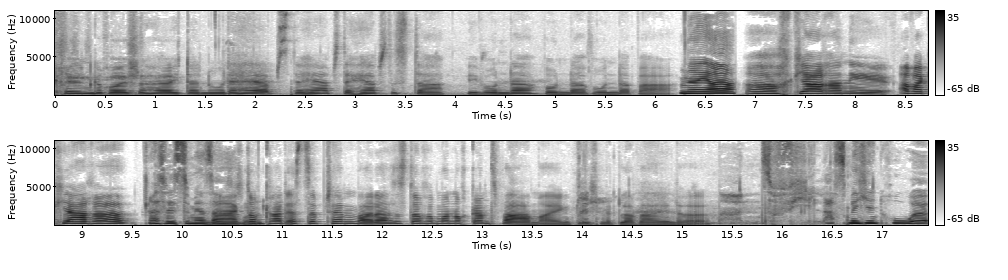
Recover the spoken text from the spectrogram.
Grillengeräusche höre ich da nur. Der Herbst, der Herbst, der Herbst ist da. Wie wunder, wunder, wunderbar. Naja, Ach, Chiara, nee. Aber Chiara, was willst du mir das sagen? ist doch gerade erst September. Das ist doch immer noch ganz warm eigentlich mittlerweile. Sophie, lass mich in Ruhe.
